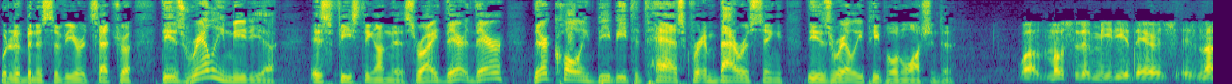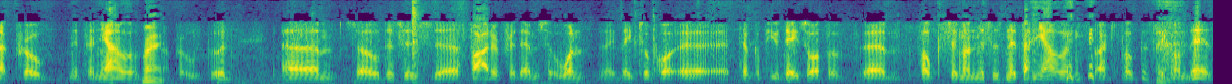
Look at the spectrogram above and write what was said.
would it have been as severe, etc. The Israeli media is feasting on this, right? They're they're they're calling Bibi to task for embarrassing the Israeli people in Washington. Well, most of the media there is is not pro Netanyahu, right. not pro good. Um, so this is uh, fodder for them. So one, they, they took uh, took a few days off of um, focusing on Mrs. Netanyahu and started focusing on this.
